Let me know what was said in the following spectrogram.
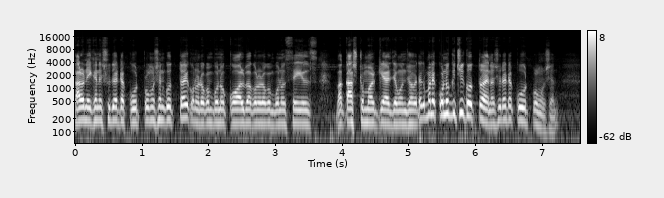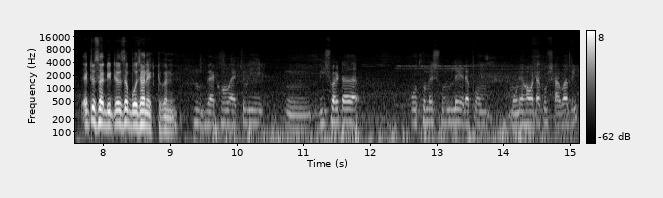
কারণ এখানে শুধু একটা কোড প্রমোশন করতে হয়, কোনো রকম কোনো কল বা কোনো রকম কোনো সেলস বা কাস্টমার কেয়ার যেমন জব থাকে মানে কোনো কিছুই করতে হয় না, শুধু একটা কোড প্রমোশন একটু স্যার ডিটেলসে বোঝান একটুখানি। দেখো অ্যাকচুয়ালি বিষয়টা প্রথমে শুনলে এরকম মনে হওয়াটা খুব স্বাভাবিক,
